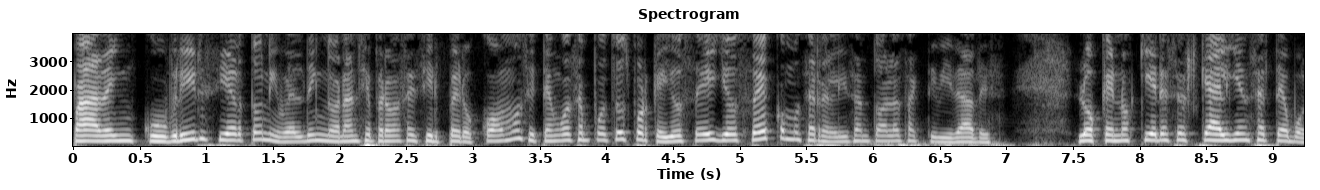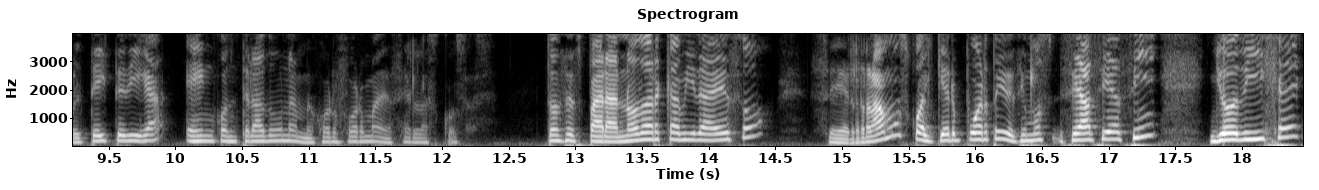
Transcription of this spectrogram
Para encubrir cierto nivel de ignorancia, pero vas a decir, pero ¿cómo? Si tengo ese puesto es porque yo sé, yo sé cómo se realizan todas las actividades. Lo que no quieres es que alguien se te voltee y te diga, he encontrado una mejor forma de hacer las cosas. Entonces, para no dar cabida a eso, cerramos cualquier puerta y decimos, se hace así, yo dije,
